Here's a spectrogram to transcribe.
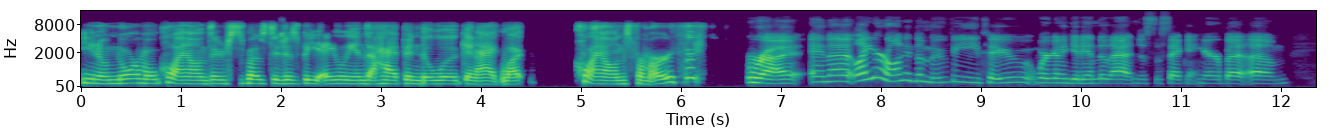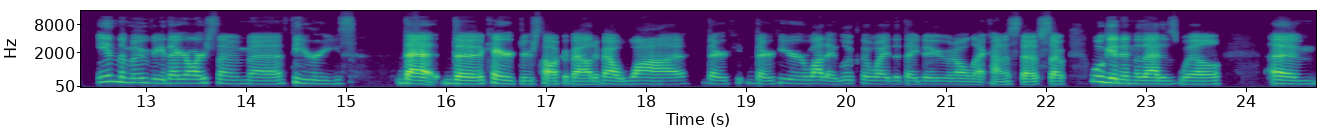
you know normal clowns. They're supposed to just be aliens that happen to look and act like clowns from Earth. Right. And uh, later on in the movie too, we're going to get into that in just a second here, but um in the movie there are some uh, theories that the characters talk about about why they're they're here, why they look the way that they do and all that kind of stuff. So we'll get into that as well. Um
